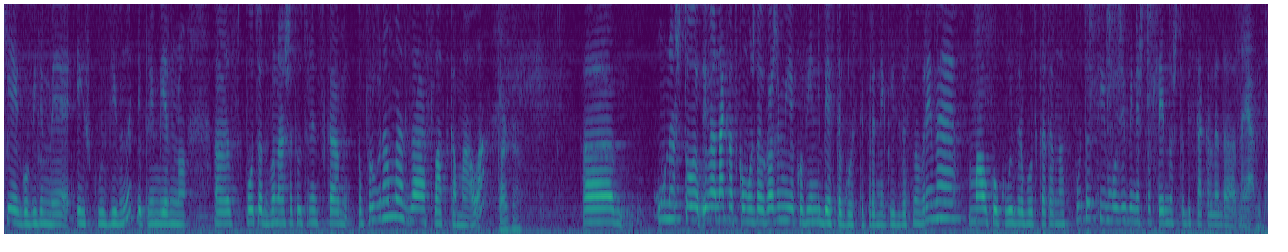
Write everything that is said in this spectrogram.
ќе го видиме ексклузивно и премиерно а, спотот во нашата утринска програма за Сладка мала. Така она што, еве накратко може да го кажам, иако вие не бевте гости пред некој известно време, малку околу изработката на спотот и може би нешто следно што би сакале да најавите.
